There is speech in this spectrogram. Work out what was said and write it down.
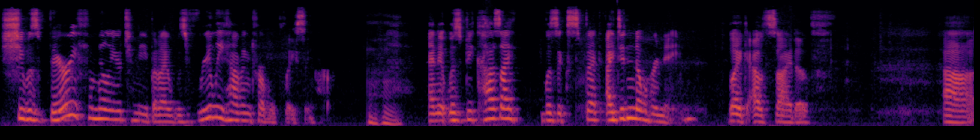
she was very familiar to me, but I was really having trouble placing her hmm and it was because I was expect I didn't know her name like outside of uh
